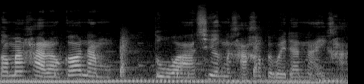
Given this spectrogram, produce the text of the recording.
ต่อมาค่ะเราก็นำตัวเชือกนะคะเข้าไปไว้ด้านในค่ะ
